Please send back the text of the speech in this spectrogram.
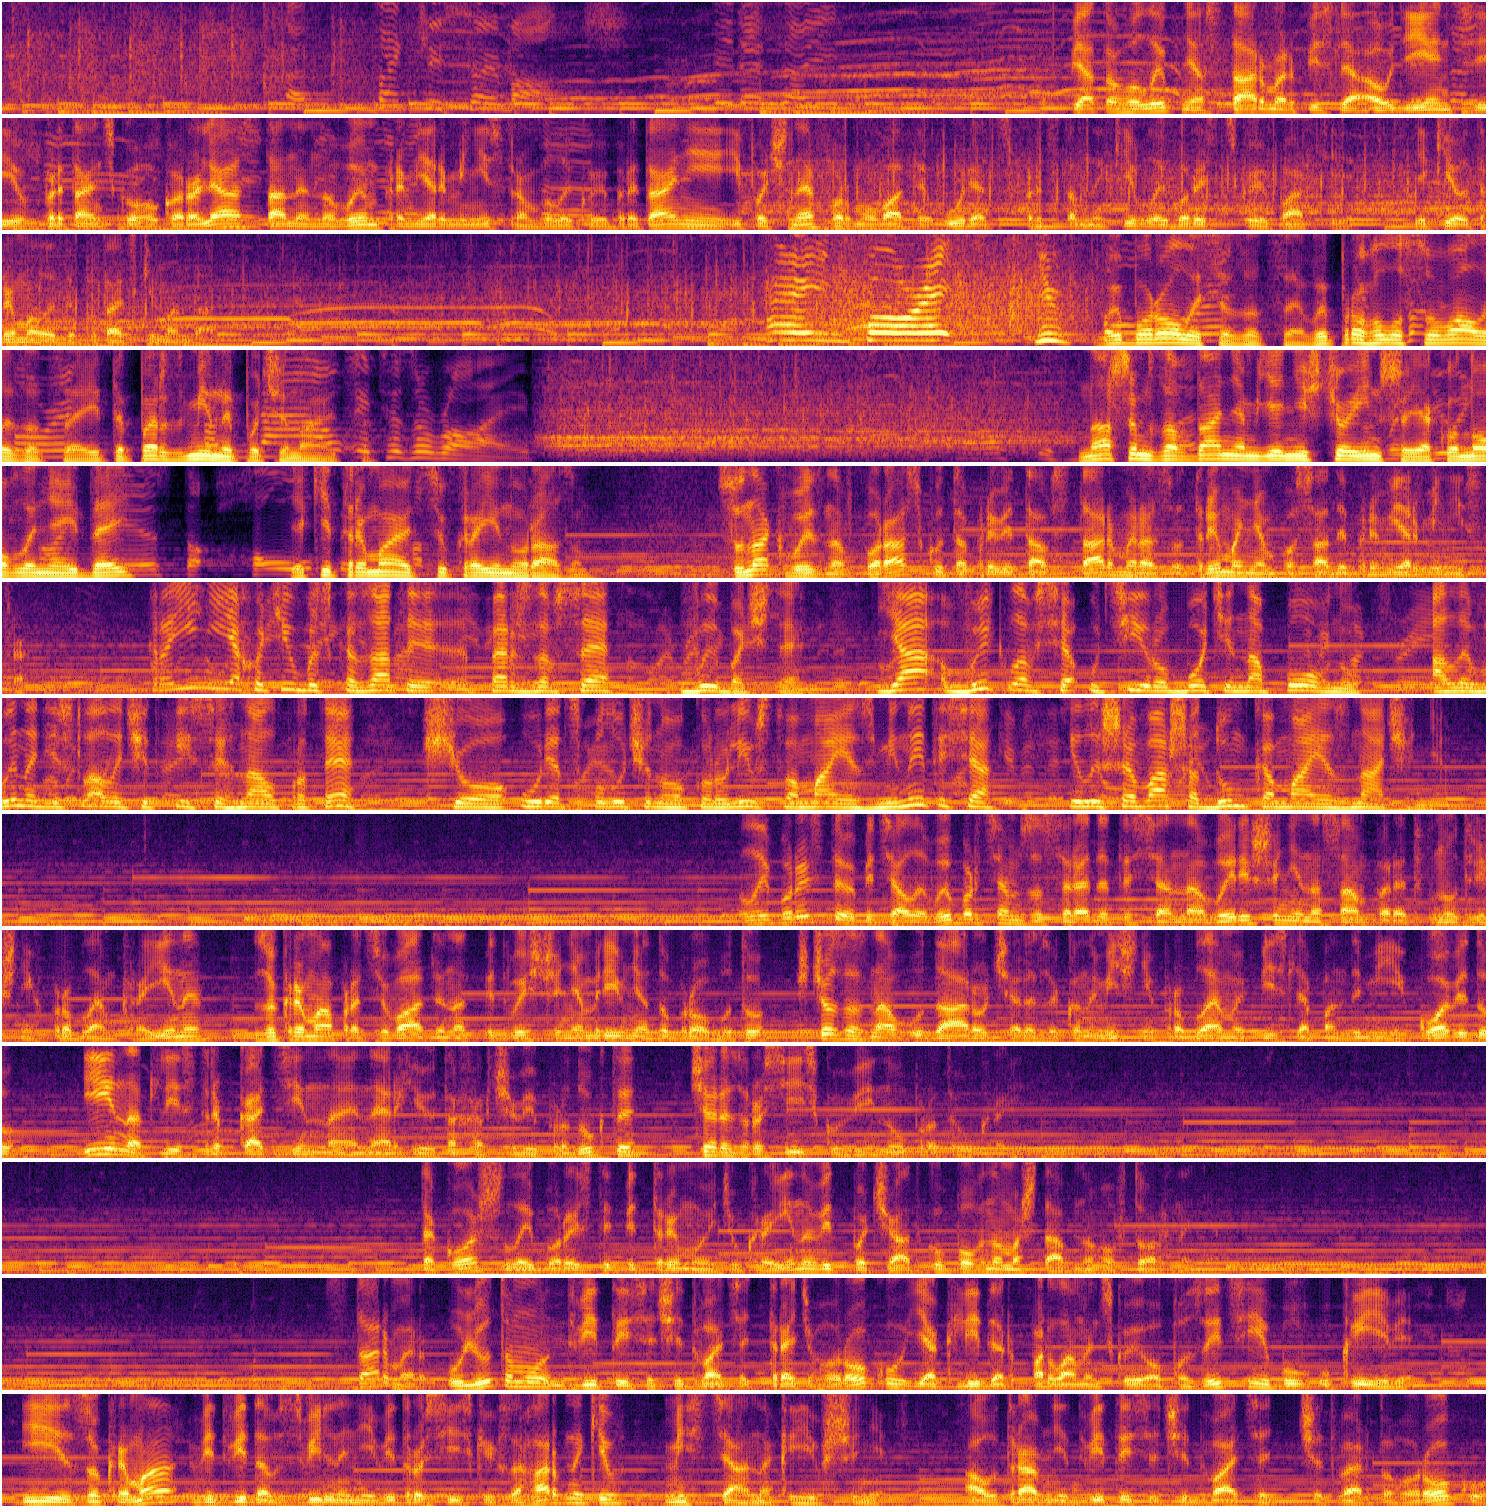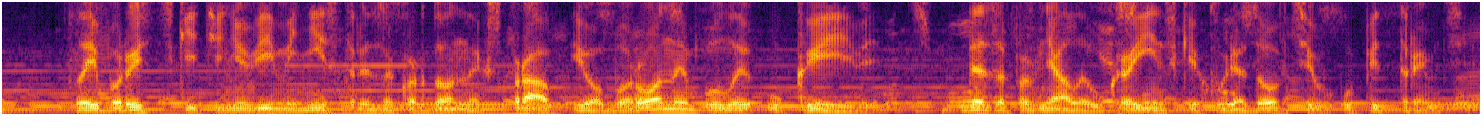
5 липня Стармер після аудієнції в британського короля стане новим прем'єр-міністром Великої Британії і почне формувати уряд з представників лейбористської партії, які отримали депутатський мандат. Ви боролися за це, ви проголосували за це, і тепер зміни починаються. Нашим завданням є ніщо інше, як оновлення ідей, які тримають цю країну разом. Сунак визнав поразку та привітав Стармера з отриманням посади прем'єр-міністра. країні я хотів би сказати, перш за все, вибачте, я виклався у цій роботі наповну, але ви надіслали чіткий сигнал про те, що уряд Сполученого Королівства має змінитися, і лише ваша думка має значення. Лейбористи обіцяли виборцям зосередитися на вирішенні насамперед внутрішніх проблем країни, зокрема працювати над підвищенням рівня добробуту, що зазнав удару через економічні проблеми після пандемії ковіду, і на тлі стрибка цін на енергію та харчові продукти через російську війну проти України. Також лейбористи підтримують Україну від початку повномасштабного вторгнення. Стармер у лютому 2023 року, як лідер парламентської опозиції, був у Києві і, зокрема, відвідав звільнені від російських загарбників місця на Київщині. А у травні 2024 року лейбористські тіньові міністри закордонних справ і оборони були у Києві, де запевняли українських урядовців у підтримці.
